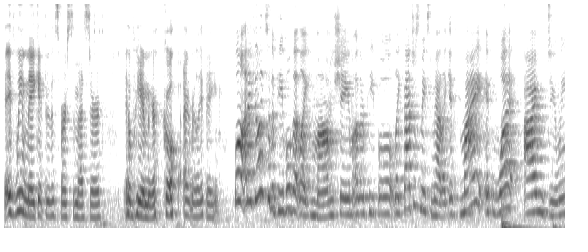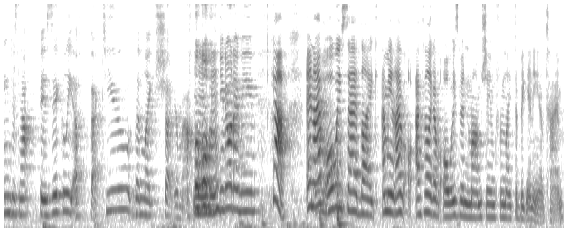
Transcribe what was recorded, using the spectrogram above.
If we make it through this first semester, it'll be a miracle, I really think. Well, and I feel like to the people that like mom shame other people, like that just makes me mad. Like if my if what I'm doing does not physically affect you, then like shut your mouth. Mhm. you know what I mean? Yeah. And I've always said like I mean I've I feel like I've always been mom shamed from like the beginning of time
